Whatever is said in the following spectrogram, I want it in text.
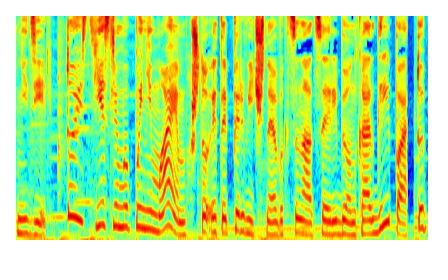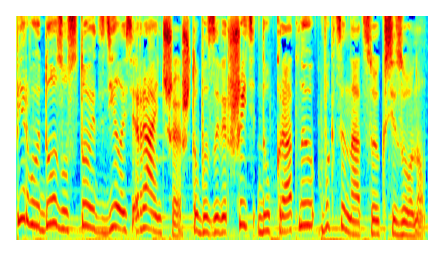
недель. То есть, если мы понимаем, что это первичная вакцинация ребенка от гриппа, то первую дозу стоит сделать раньше, чтобы завершить двукратную вакцинацию к сезону.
